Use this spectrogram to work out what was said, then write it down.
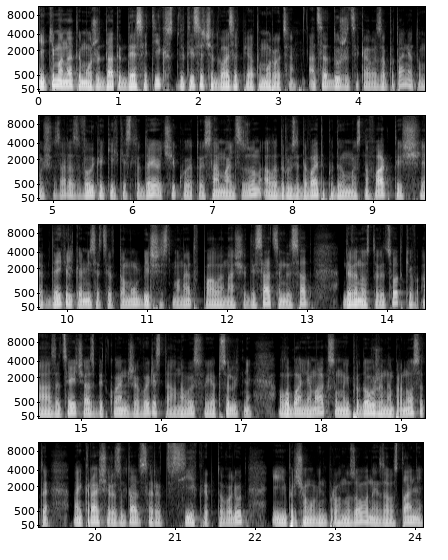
Які монети можуть дати 10x в 2025 році? А це дуже цікаве запитання, тому що зараз велика кількість людей очікує той самий альтсезон. Але друзі, давайте подивимось на факти. Ще декілька місяців тому більшість монет впали на 60, 70, 90%, А за цей час біткоін вже виріс та оновив свої абсолютні глобальні максимуми і продовжує нам приносити найкращий результат серед всіх криптовалют. І причому він прогнозований за останні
